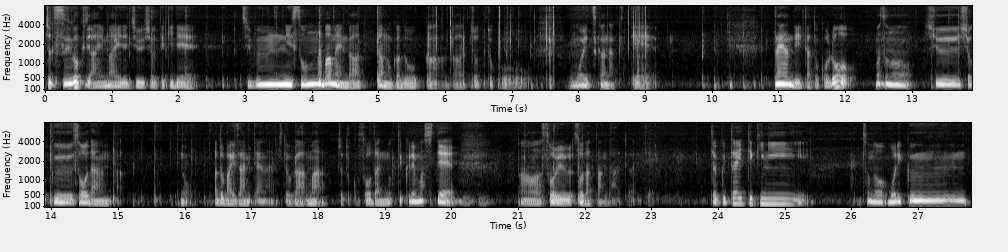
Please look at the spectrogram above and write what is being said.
ちょっとすごく曖昧で抽象的で自分にそんな場面があったのかどうかがちょっとこう思いつかなくて悩んでいたところ、まあ、その就職相談のアドバイザーみたいな人が、まあ、ちょっとこう相談に乗ってくれまして「ああそういうそうだったんだ」って言われて。じゃあ具体的にその森くん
